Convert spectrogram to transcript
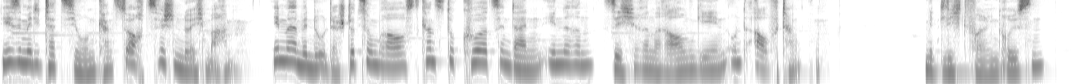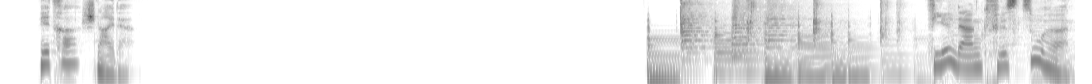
Diese Meditation kannst du auch zwischendurch machen. Immer wenn du Unterstützung brauchst, kannst du kurz in deinen inneren, sicheren Raum gehen und auftanken. Mit lichtvollen Grüßen, Petra Schneider. Vielen Dank fürs Zuhören.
